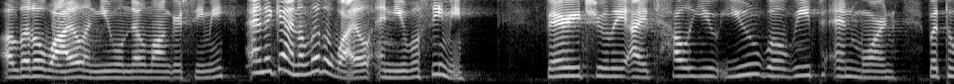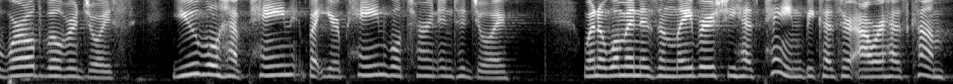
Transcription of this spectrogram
A little while and you will no longer see me, and again a little while and you will see me? Very truly I tell you, you will weep and mourn, but the world will rejoice. You will have pain, but your pain will turn into joy. When a woman is in labor, she has pain because her hour has come.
